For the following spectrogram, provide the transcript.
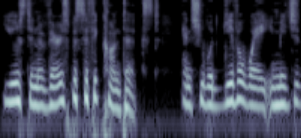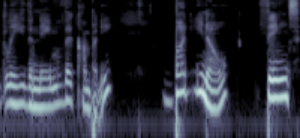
used in a very specific context, and she would give away immediately the name of the company. But you know things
